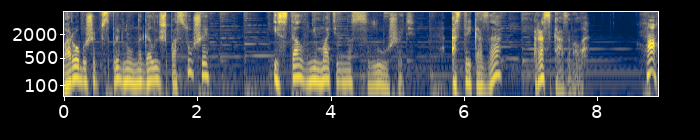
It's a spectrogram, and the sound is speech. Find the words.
Воробушек вспрыгнул на галыш по суше и стал внимательно слушать. А стрекоза рассказывала. «Ха!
